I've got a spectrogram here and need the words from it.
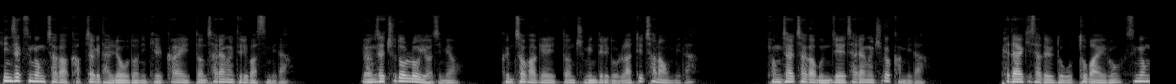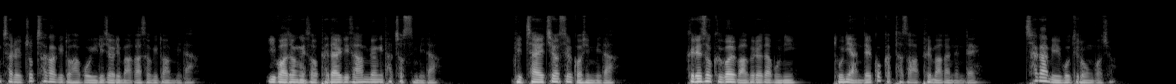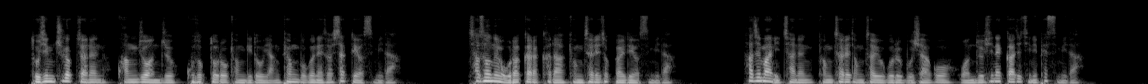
흰색 승용차가 갑자기 달려오더니 길가에 있던 차량을 들이받습니다. 연쇄 추돌로 이어지며 근처 가게에 있던 주민들이 놀라 뛰쳐나옵니다. 경찰차가 문제의 차량을 추격합니다. 배달 기사들도 오토바이로 승용차를 쫓아가기도 하고 이리저리 막아서기도 합니다. 이 과정에서 배달 기사 한 명이 다쳤습니다. 기차에 치였을 것입니다. 그래서 그걸 막으려다 보니 돈이 안 될 것 같아서 앞을 막았는데 차가 밀고 들어온 거죠. 도심 추격전은 광주 원주 고속도로 경기도 양평 부근에서 시작되었습니다. 차선을 오락가락하다 경찰에 적발되었습니다. 하지만 이 차는 경찰의 정차 요구를 무시하고 원주 시내까지 진입했습니다.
